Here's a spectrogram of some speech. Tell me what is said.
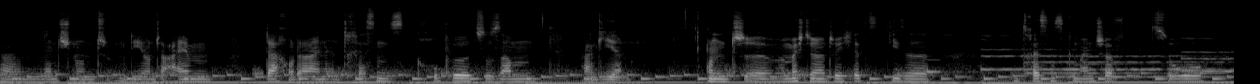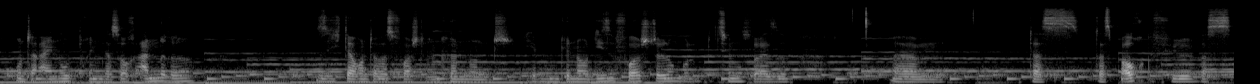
ähm, Menschen und die unter einem Dach oder einer Interessensgruppe zusammen agieren. Und äh, man möchte natürlich jetzt diese Interessensgemeinschaft so unter einen Hut bringen, dass auch andere sich darunter was vorstellen können und eben genau diese Vorstellung und beziehungsweise ähm, das, das Bauchgefühl, was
